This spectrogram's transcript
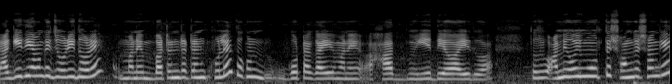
লাগিয়ে দিয়ে আমাকে জড়ি ধরে মানে বাটন টাটন খুলে তখন গোটা গায়ে মানে হাত ইয়ে দেওয়া ইয়ে দেওয়া। তো আমি ওই মুহূর্তে সঙ্গে সঙ্গে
